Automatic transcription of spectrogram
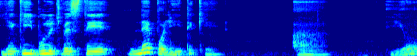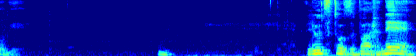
який будуть вести не політики, а йоги. Людство збагне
